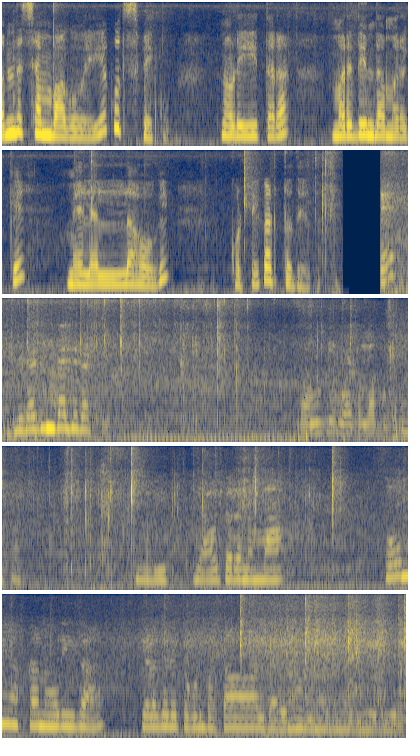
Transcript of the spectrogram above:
ಒಂದು ಚಂಬಾಗೋವರೆಗೆ ಕುದಿಸ್ಬೇಕು. ನೋಡಿ ಈ ಥರ ಮರದಿಂದ ಮರಕ್ಕೆ ಮೇಲೆಲ್ಲ ಹೋಗಿ ಕೊಟ್ಟೆ ಕಟ್ತದೆ ಅದು. ಗಿಡದಿಂದ ಗಿಡಕ್ಕೆ. ನೋಡಿ, ಯಾವ ಥರ ನಮ್ಮ ಸೋಮಿ ಅಕ್ಕನವ್ರೀಗ ಕೆಳಗಡೆ ತೊಗೊಂಡು ಬರ್ತಾ ಇದ್ದಾರೆ. ನೋಡಿ ನೋಡಿ ನೋಡಿ ನೋಡಿ ನೋಡಿ.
